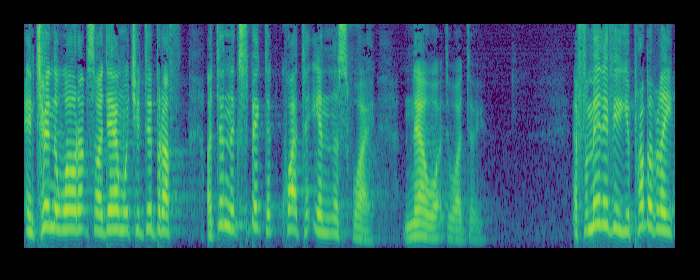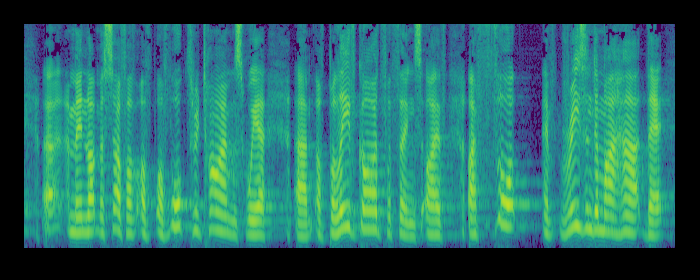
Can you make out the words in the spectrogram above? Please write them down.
and turn the world upside down, which you did, but I, I didn't expect it quite to end this way. Now, what do I do? And for many of you, you probably, uh, I mean, like myself, I've, I've, I've walked through times where um, I've believed God for things. I've, I've thought, I've reasoned in my heart that,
